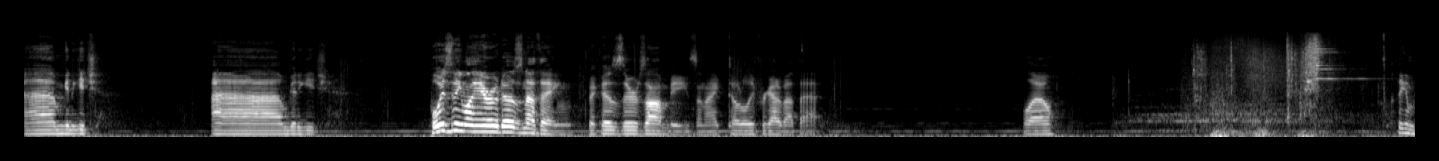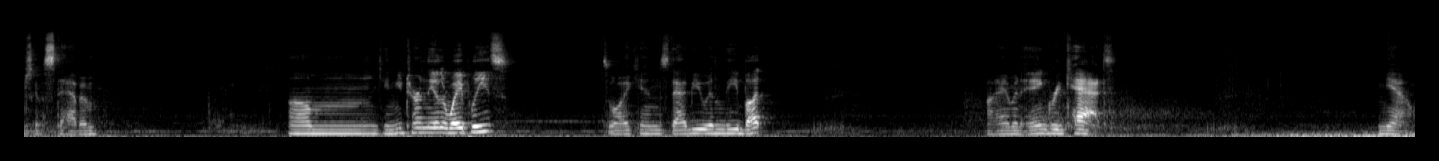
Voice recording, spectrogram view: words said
I'm gonna get you. I'm gonna get you. Poisoning my arrow does nothing because they're zombies, and I totally forgot about that. Hello? Think I'm just gonna stab him. Um, can you turn the other way, please? So I can stab you in the butt? I am an angry cat. Meow.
